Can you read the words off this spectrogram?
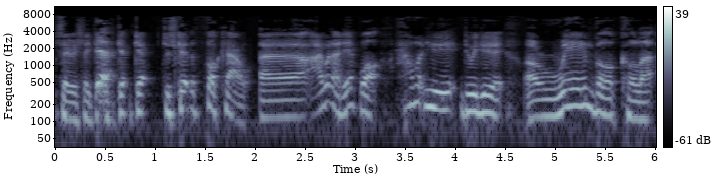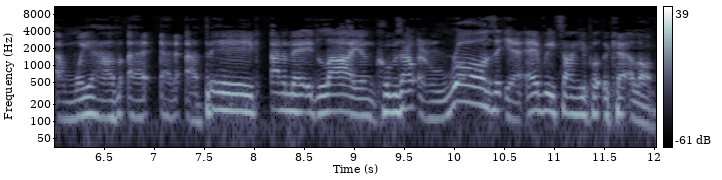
Seriously, get, Yeah. get, get, just get the fuck out. Uh, I have an idea. What? How about you, do we do it? A rainbow colour, and we have a, a, a big animated lion comes out and roars at you every time you put the kettle on.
